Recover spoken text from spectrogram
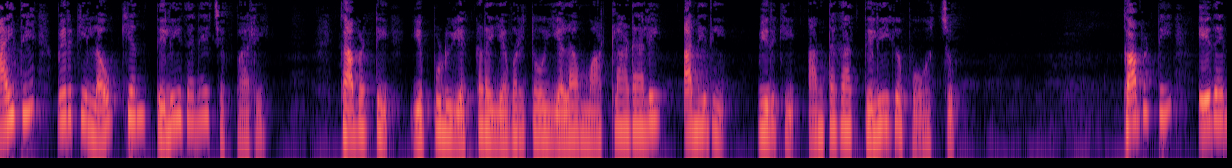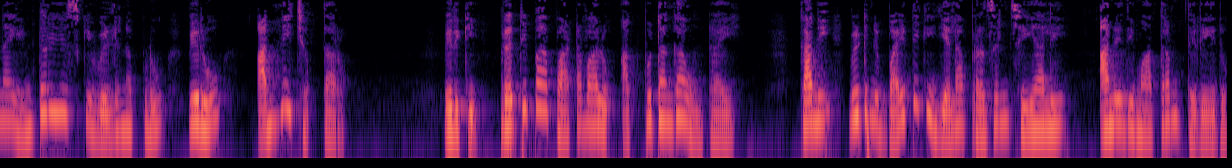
అయితే వీరికి లౌక్యం తెలియదనే చెప్పాలి. కాబట్టి ఎప్పుడు ఎక్కడ ఎవరితో ఎలా మాట్లాడాలి అనేది వీరికి అంతగా తెలియకపోవచ్చు. కాబట్టి ఏదైనా ఇంటర్వ్యూస్కి వెళ్ళినప్పుడు వీరు అన్నీ చెప్తారు. వీరికి ప్రతిభా పాఠవాలు అద్భుతంగా ఉంటాయి. కానీ వీటిని బయటికి ఎలా ప్రజెంట్ చేయాలి అనేది మాత్రం తెలియదు.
